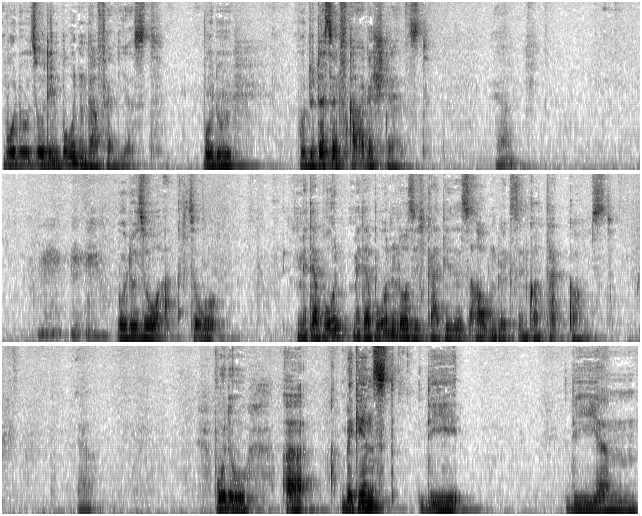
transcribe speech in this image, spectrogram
wo du so den Boden da verlierst, wo du, wo du das in Frage stellst. Ja? Wo du so, so mit, der Boden, mit der Bodenlosigkeit dieses Augenblicks in Kontakt kommst. Ja? Wo du äh, beginnst, die, die ähm,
